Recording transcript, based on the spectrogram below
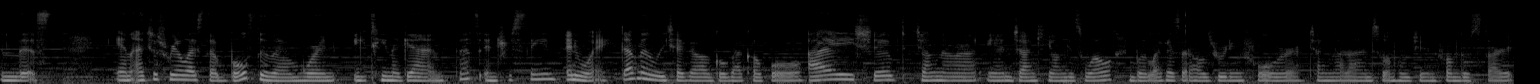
in this. And I just realized that both of them were in 18 again. That's interesting. Anyway, definitely check out Go Back Couple. I shipped Jang Nara and Jang Kyung as well. But like I said, I was rooting for Jang Nara and Son Ho Jun from the start.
